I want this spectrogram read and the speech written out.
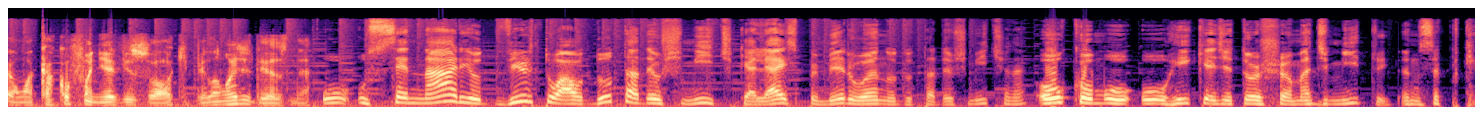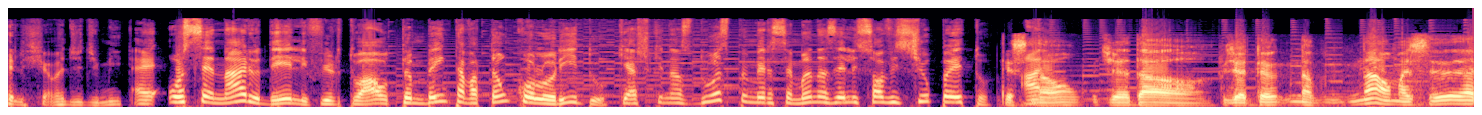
é uma cacofonia visual que, pelo amor de Deus, né? o, o cenário virtual do Tadeu Schmidt, que aliás, primeiro ano do Tadeu Schmidt, né? Ou como o Rick editor chama Dimitri, eu não sei porque ele chama de Dimitri. É, o cenário dele virtual também tava tão colorido que acho que nas duas primeiras semanas ele só vestiu preto. Porque senão podia dar. Podia ter. Não, não mas eh,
